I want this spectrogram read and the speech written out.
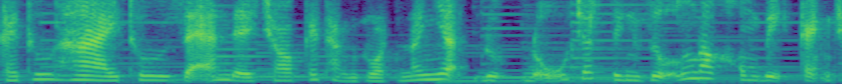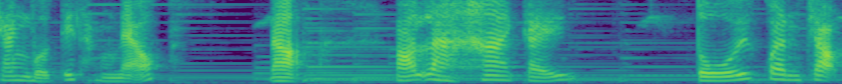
Cái thứ hai thư giãn để cho cái thằng ruột nó nhận được đủ chất dinh dưỡng nó không bị cạnh tranh với cái thằng não. Đó đó là hai cái tối quan trọng.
